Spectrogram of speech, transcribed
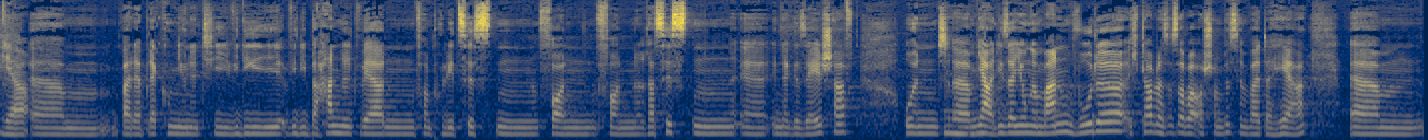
Ja. ähm, bei der Black Community, wie die, wie die behandelt werden von Polizisten, von, von Rassisten äh, in der Gesellschaft. Und ähm, ja, dieser junge Mann wurde, ich glaube, das ist aber auch schon ein bisschen weiter her, ähm,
